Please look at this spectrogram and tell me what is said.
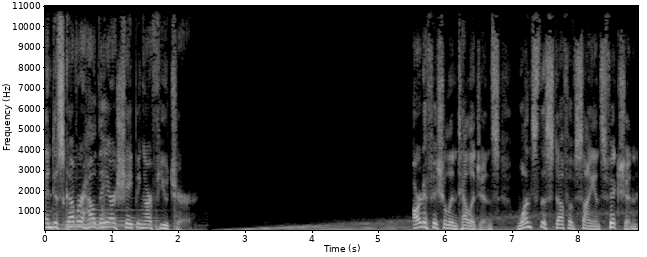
and discover how they are shaping our future. Artificial intelligence, once the stuff of science fiction,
